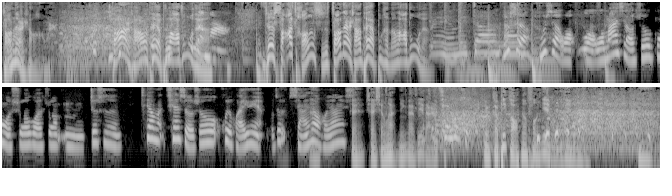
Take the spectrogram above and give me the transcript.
长点啥玩意儿？长点啥玩意儿？他也不拉肚子呀？你这啥常识？长点啥他也不可能拉肚子。不是不是，我我我妈小时候跟我说过，说嗯，就是牵完牵手时候会怀孕。我就想一想，好像行行行了，您可别在这牵手，可别搞那封建迷信了。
